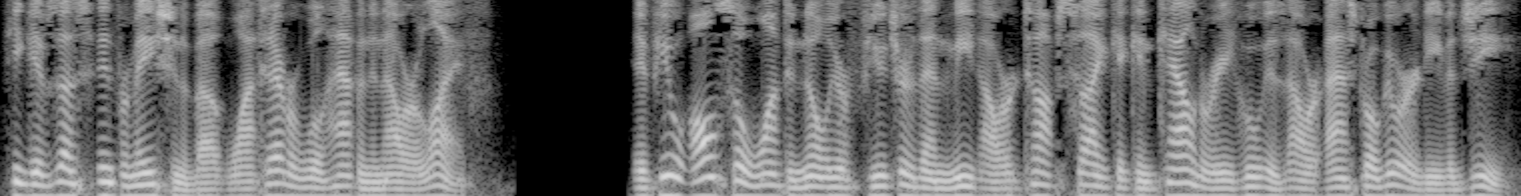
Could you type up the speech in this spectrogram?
he gives us information about whatever will happen in our life. If you also want to know your future then meet our top psychic in Calgary who is our Astroguru Deva ji.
